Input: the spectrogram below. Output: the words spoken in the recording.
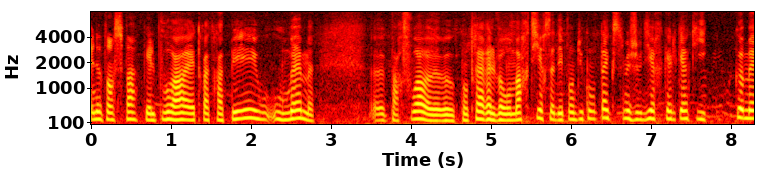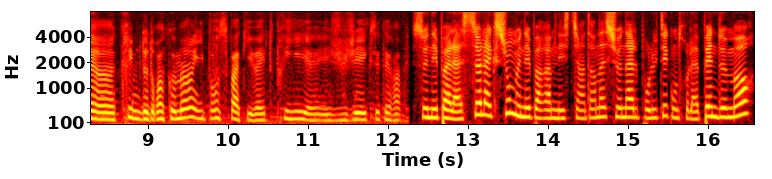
ne pense pas qu'elle pourra être attrapée ou, même euh, parfois, au contraire, elle va au martyr, ça dépend du contexte, mais je veux dire, quelqu'un qui commet un crime de droit commun, il pense pas qu'il va être pris et jugé, etc. Ce n'est pas la seule action menée par Amnesty International pour lutter contre la peine de mort.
